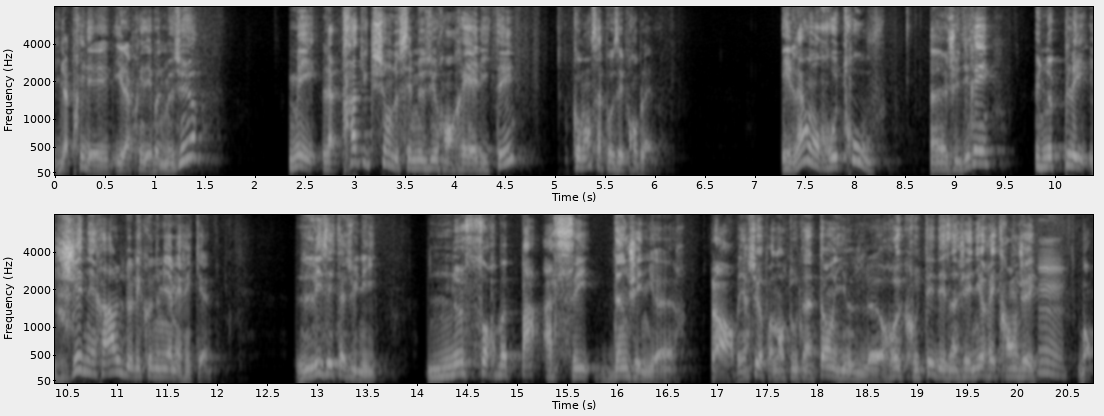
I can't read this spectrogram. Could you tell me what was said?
il a, pris des, il a pris des bonnes mesures, mais la traduction de ces mesures en réalité commence à poser problème. Et là, on retrouve, euh, je dirais, une plaie générale de l'économie américaine. Les États-Unis ne forment pas assez d'ingénieurs alors, bien sûr, pendant tout un temps, ils recrutaient des ingénieurs étrangers. Hmm. Bon.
